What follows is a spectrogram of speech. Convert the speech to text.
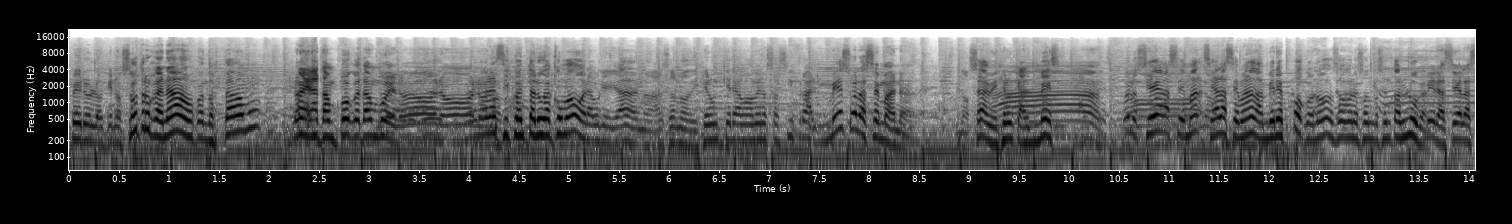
pero lo que nosotros ganábamos cuando estábamos no era tampoco tan bueno. No, no, No, no. eran 50 lucas como ahora, porque ya no, eso nos dijeron que era más o menos esa cifra. ¿Al mes o a la semana? No sé, me dijeron que al mes. Ah, Bueno, si es a la semana, si a la semana también es poco, ¿no? Eso, bueno, son 200 lucas. Mira, si a las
